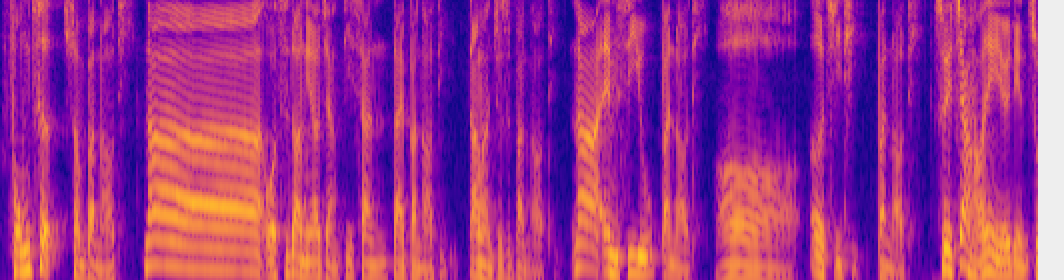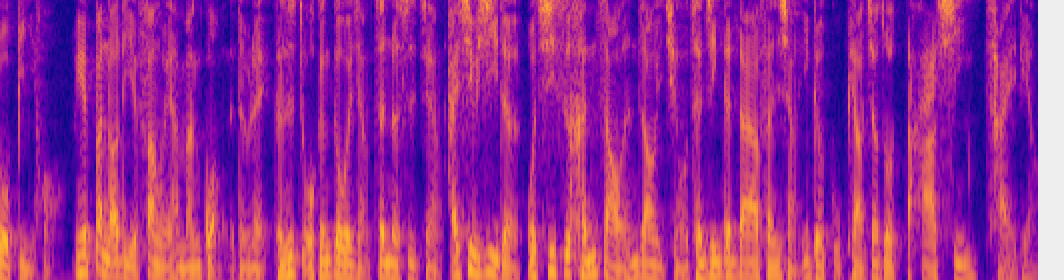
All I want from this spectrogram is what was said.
封测算半导体。那我知道你要讲第三代半导体，当然就是半导体。那 MCU 半导体哦，二极体半导体，所以这样好像也有点作弊哈。因为半导体的范围还蛮广的，对不对？可是我跟各位讲，真的是这样。还记不记得我其实很早很早以前，我曾经跟大家分享一个股票叫做达新材料，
